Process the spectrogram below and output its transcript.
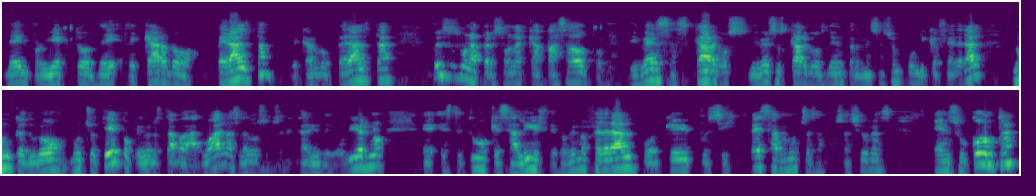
del proyecto de Ricardo Peralta. Ricardo Peralta pues es una persona que ha pasado por diversos cargos, diversos cargos dentro de la Administración Pública Federal, nunca duró mucho tiempo, primero estaba aduanas, luego subsecretario de gobierno, eh, este tuvo que salir del gobierno federal porque, pues sí, pesan muchas acusaciones en su contra,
